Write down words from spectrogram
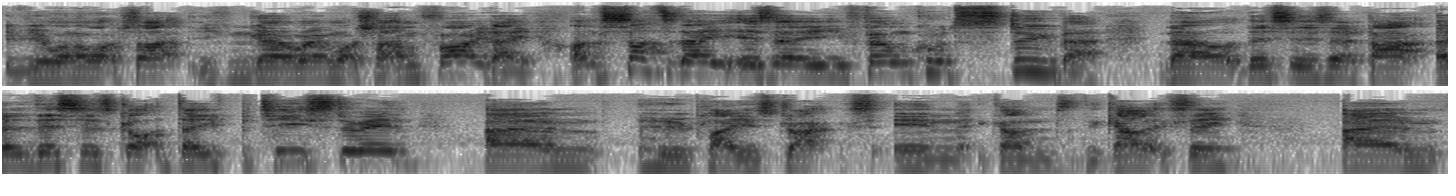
if you want to watch that, you can go away and watch that on Friday. On Saturday is a film called Stuber. Now, this is about uh, this has got Dave Bautista in, um, who plays Drax in Guns of the Galaxy. Um,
